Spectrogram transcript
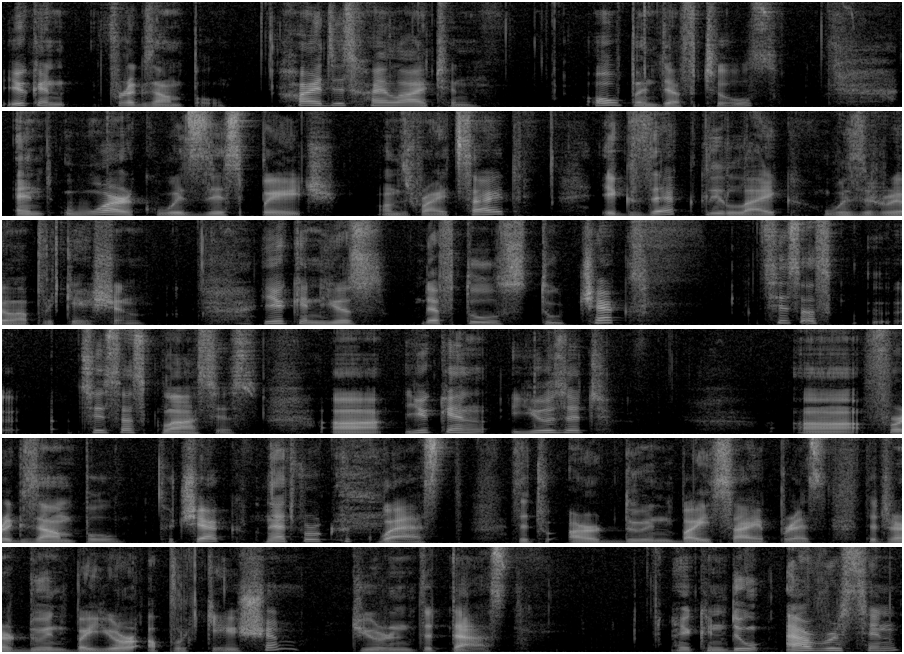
You can, for example, hide this highlighting, open DevTools, and work with this page on the right side exactly like with the real application. You can use DevTools to check CSS, CSS classes. Uh, you can use it, uh, for example, to check network requests that are doing by Cypress, that are doing by your application during the test. You can do everything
